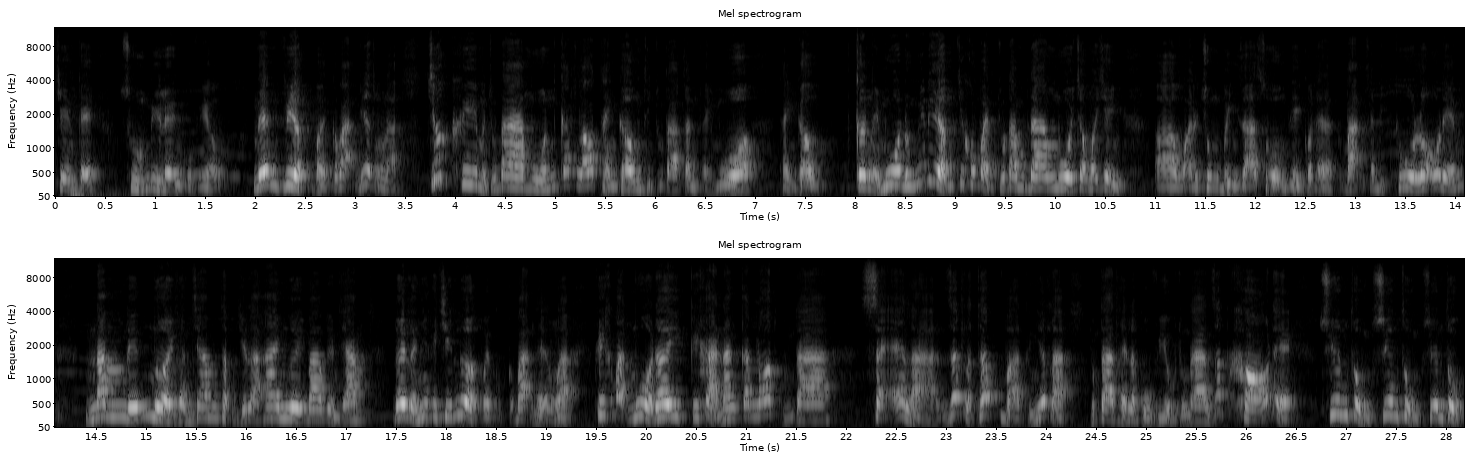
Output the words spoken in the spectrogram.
trên cái xuống đi lên cổ phiếu. Nên việc mà các bạn biết rằng là trước khi mà chúng ta muốn cắt lót thành công thì chúng ta cần phải mua thành công. Cần phải mua đúng cái điểm chứ không phải chúng ta đang mua trong quá trình à, gọi là trung bình giá xuống thì có thể là các bạn sẽ bị thua lỗ đến 5 đến 10 phần trăm, thậm chí là 20 30 phần trăm. Đây là những cái chiến lược mà các bạn thấy rằng là khi các bạn mua ở đây, cái khả năng cắt lót của chúng ta sẽ là rất là thấp và thứ nhất là chúng ta thấy là cổ phiếu chúng ta rất khó để xuyên thủng xuyên thủng xuyên thủng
